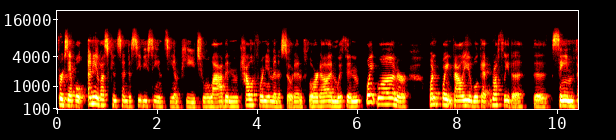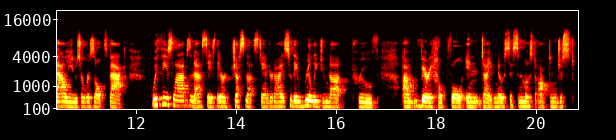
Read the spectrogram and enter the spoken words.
for example, any of us can send a CBC and CMP to a lab in California, Minnesota, and Florida, and within 0.1 or one point value, we'll get roughly the, the same values or results back with these labs and assays, they are just not standardized. So they really do not prove um, very helpful in diagnosis and most often just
